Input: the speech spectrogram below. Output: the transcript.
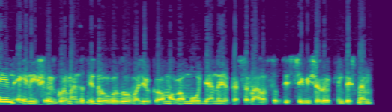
én, én is önkormányzati dolgozó vagyok a magam módján, ugye persze választott tisztségviselőként és nem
